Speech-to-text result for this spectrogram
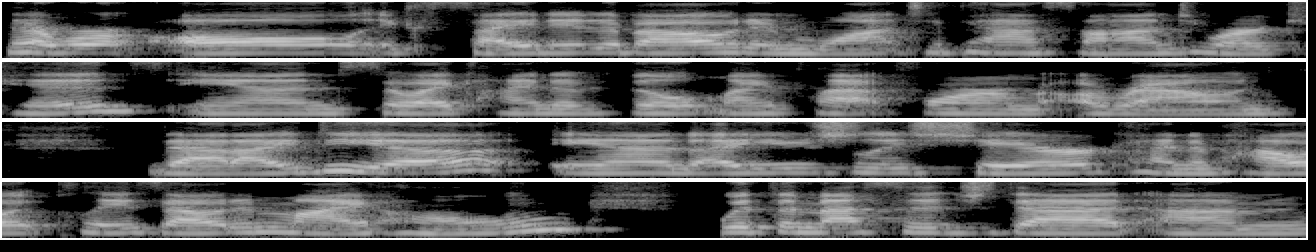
that we're all excited about and want to pass on to our kids. And so I kind of built my platform around that idea. And I usually share kind of how it plays out in my home with the message that um,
